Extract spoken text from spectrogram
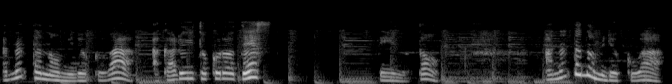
あなたの魅力は明るいところですっていうのと、あなたの魅力は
